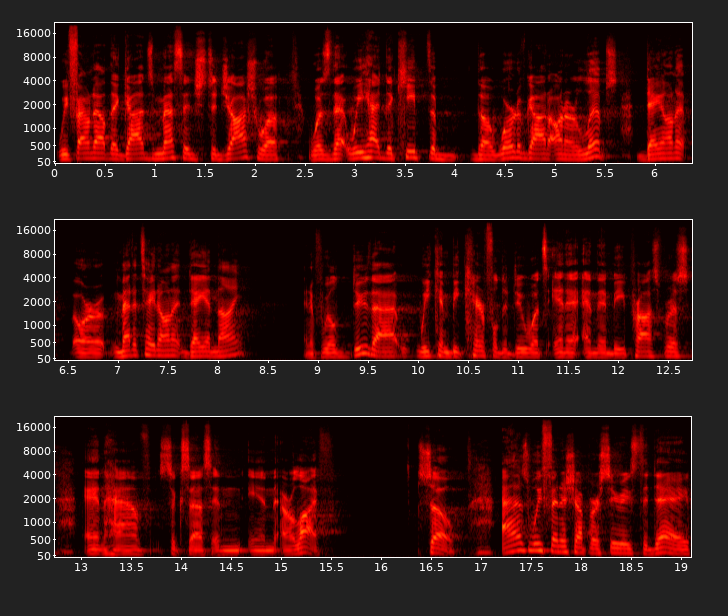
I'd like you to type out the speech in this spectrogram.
we found out that God's message to Joshua was that we had to keep the, the Word of God on our lips, day on it, or meditate on it day and night. And if we'll do that, we can be careful to do what's in it and then be prosperous and have success in, in our life. So, as we finish up our series today,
